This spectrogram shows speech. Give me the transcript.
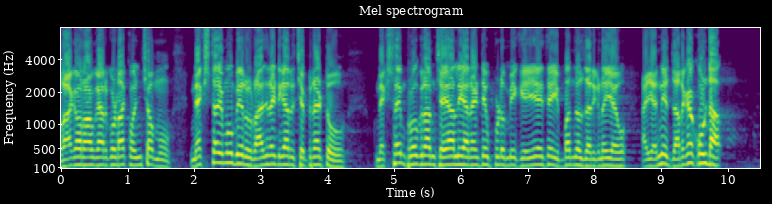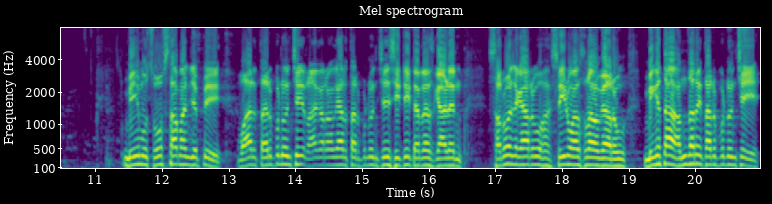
రాఘవరావు గారు కూడా కొంచెము నెక్స్ట్ టైము మీరు రాజిరెడ్డి గారు చెప్పినట్టు నెక్స్ట్ టైం ప్రోగ్రామ్ చేయాలి అని అంటే ఇప్పుడు మీకు ఏ అయితే ఇబ్బందులు జరిగినాయో అవన్నీ జరగకుండా మేము చూస్తామని చెప్పి వారి తరపు నుంచి రాఘరావు గారి తరపు నుంచి సిటీ టెర్రస్ గార్డెన్ సరోజ గారు శ్రీనివాసరావు గారు మిగతా అందరి తరపు నుంచి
